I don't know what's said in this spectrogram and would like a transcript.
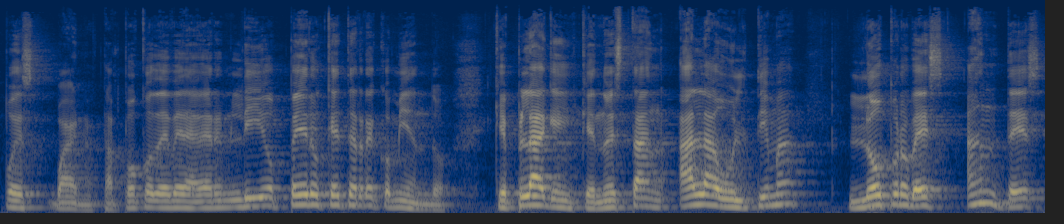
pues bueno, tampoco debe de haber un lío, pero ¿qué te recomiendo? Que plugins que no están a la última, lo probes antes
